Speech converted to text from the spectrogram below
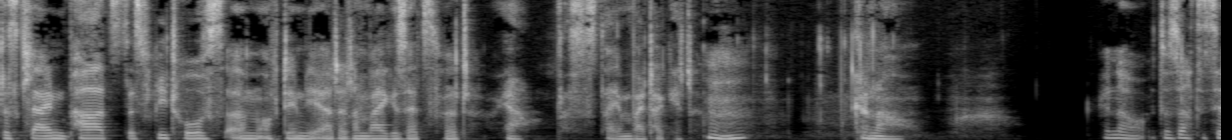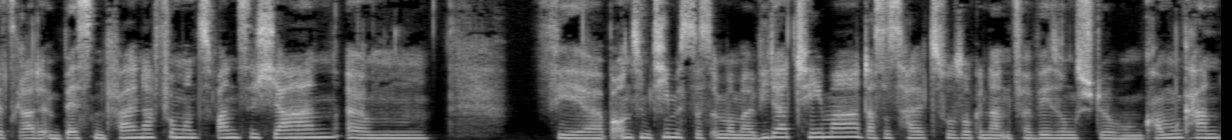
des kleinen Parts des Friedhofs, ähm, auf dem die Erde dann beigesetzt wird, ja, dass es da eben weitergeht. Mhm. Genau. Genau, du sagtest jetzt gerade im besten Fall nach 25 Jahren. Ähm, wir, bei uns im Team ist das immer mal wieder Thema, dass es halt zu sogenannten Verwesungsstörungen kommen kann.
